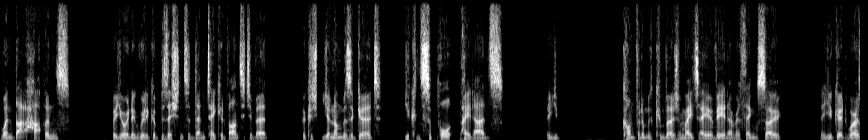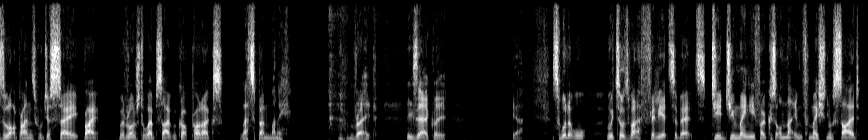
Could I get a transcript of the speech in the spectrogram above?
when that happens, but you're in a really good position to then take advantage of it because your numbers are good. You can support paid ads. You're confident with conversion rates, AOV, and everything. So you're good. Whereas a lot of brands will just say, right, we've launched a website, we've got products, let's spend money. right. Exactly. Yeah. So what it, we talked about affiliates a bit. Do you, do you mainly focus on that informational side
